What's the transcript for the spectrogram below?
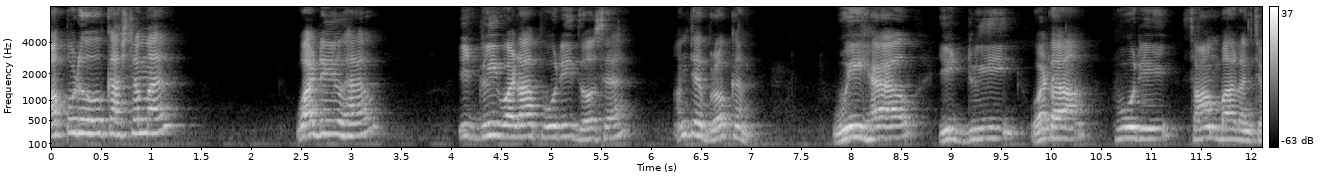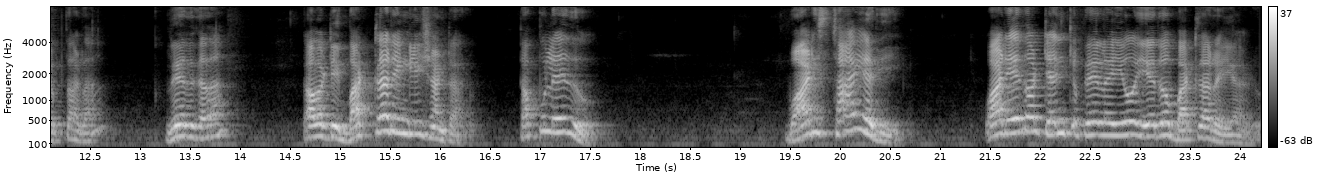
అప్పుడు customer what do you have idli vada puri dosa అంతే broken we have idli vada puri sambar అని చెప్తాడా? లేదు కదా? కాబట్టి బట్లర్ ఇంగ్లీష్ అంటారు. తప్పు లేదు. వాడి స్థాయి అది. వాడేదో టెన్త్ ఫెయిల్ అయ్యో ఏదో బట్లర్ అయ్యాడు.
